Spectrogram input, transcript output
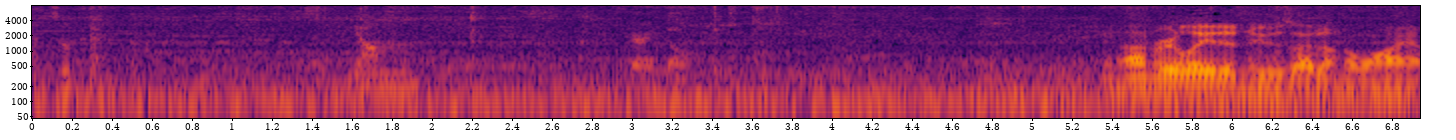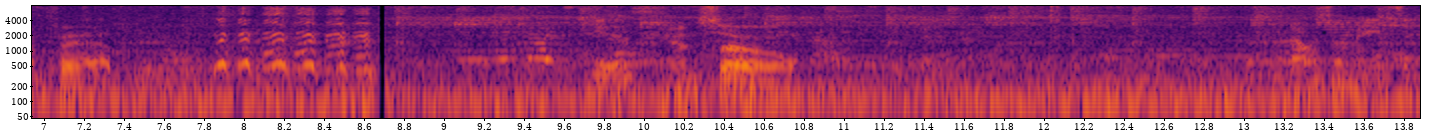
That's okay. Yum. There we go. In unrelated news, I don't know why I'm fat. Yes, And so, that was amazing.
